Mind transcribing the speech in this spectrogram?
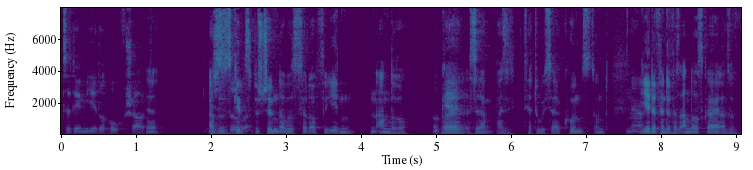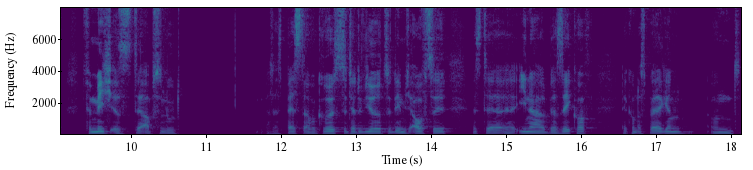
zu dem jeder hochschaut. Ja. Also es so- gibt es bestimmt, aber es ist halt auch für jeden ein anderer. Okay. Weil es ist ja, weiß ich, Tattoo ist ja Kunst und Ja. jeder findet was anderes geil. Also für mich ist der absolut, was heißt beste, aber größte Tätowierer, zu dem ich aufsehe, ist der äh, Inal Bersekov. Der kommt aus Belgien und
